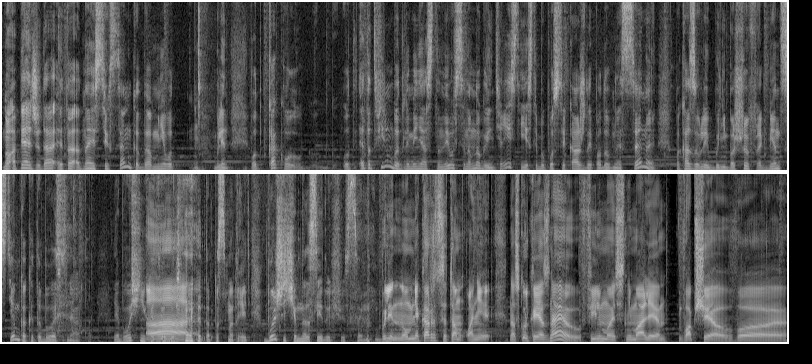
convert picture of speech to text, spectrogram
Но опять же, да, это одна из тех сцен, когда мне вот, блин, вот как вот этот фильм бы для меня становился намного интереснее, если бы после каждой подобной сцены показывали бы небольшой фрагмент с тем, как это было снято. Я бы очень хотел а. это посмотреть. Больше, чем на следующую сцену. Блин, ну мне кажется, там они, насколько я знаю, фильмы снимали вообще в,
